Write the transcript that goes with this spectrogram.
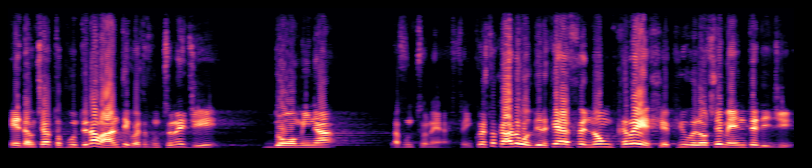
E da un certo punto in avanti questa funzione g domina la funzione f. In questo caso vuol dire che f non cresce più velocemente di g.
